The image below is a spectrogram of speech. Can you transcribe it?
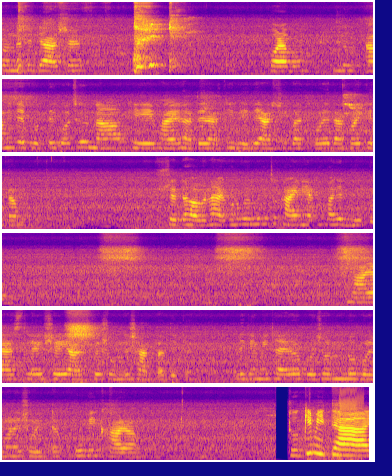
সন্ধ্যের দিকে আসে, পরাবো। কিন্তু আমি যে প্রত্যেক বছর না খেয়ে ভাইয়ের হাতে রাখি বেঁধে আশীর্বাদ করে তারপরে খেতাম। সেটা হবে না এখনও পর্যন্ত কিছু খাইনি এখন বাজে দুটো। ভাই আসলে সেই আসবে সন্ধ্যে সাতটার দিকে। ওদিকে মিঠাইয়েরও প্রচণ্ড পরিমাণে শরীরটা খুবই খারাপ। টুকি মিঠাই।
